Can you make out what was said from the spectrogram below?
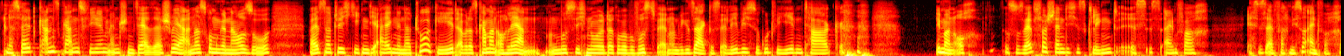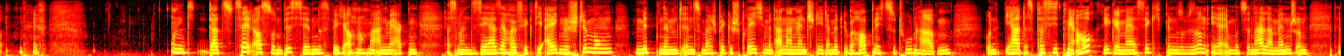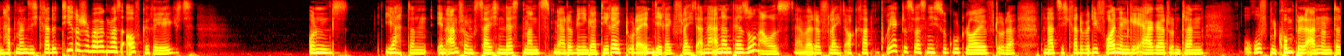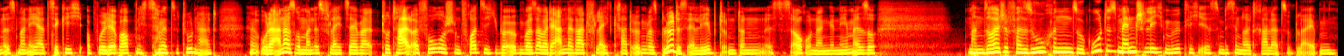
Das fällt ganz, ganz vielen Menschen sehr, sehr schwer. Andersrum genauso, weil es natürlich gegen die eigene Natur geht, aber das kann man auch lernen. Man muss sich nur darüber bewusst werden. Und wie gesagt, das erlebe ich so gut wie jeden Tag immer noch so selbstverständlich es klingt, es ist einfach, es ist einfach nicht so einfach. Und dazu zählt auch so ein bisschen, das will ich auch nochmal anmerken, dass man sehr, sehr häufig die eigene Stimmung mitnimmt in zum Beispiel Gespräche mit anderen Menschen, die damit überhaupt nichts zu tun haben. Und ja, das passiert mir auch regelmäßig. Ich bin sowieso ein eher emotionaler Mensch und dann hat man sich gerade tierisch über irgendwas aufgeregt. Und ja, dann in Anführungszeichen lässt man es mehr oder weniger direkt oder indirekt vielleicht an einer anderen Person aus, ja, weil da vielleicht auch gerade ein Projekt ist, was nicht so gut läuft oder man hat sich gerade über die Freundin geärgert und dann ruft ein Kumpel an und dann ist man eher zickig, obwohl der überhaupt nichts damit zu tun hat. Oder andersrum, man ist vielleicht selber total euphorisch und freut sich über irgendwas, aber der andere hat vielleicht gerade irgendwas Blödes erlebt und dann ist es auch unangenehm. Also man sollte versuchen, so gut es menschlich möglich ist, ein bisschen neutraler zu bleiben.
